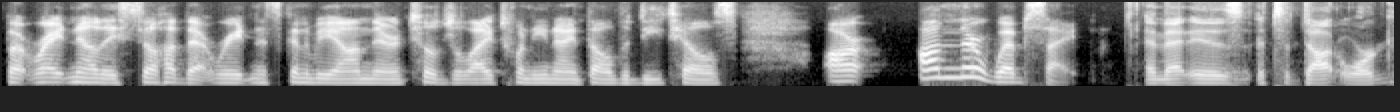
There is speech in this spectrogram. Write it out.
But right now, they still have that rate, and it's going to be on there until July 29th. All the details are on their website. and that is it's a dot org.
